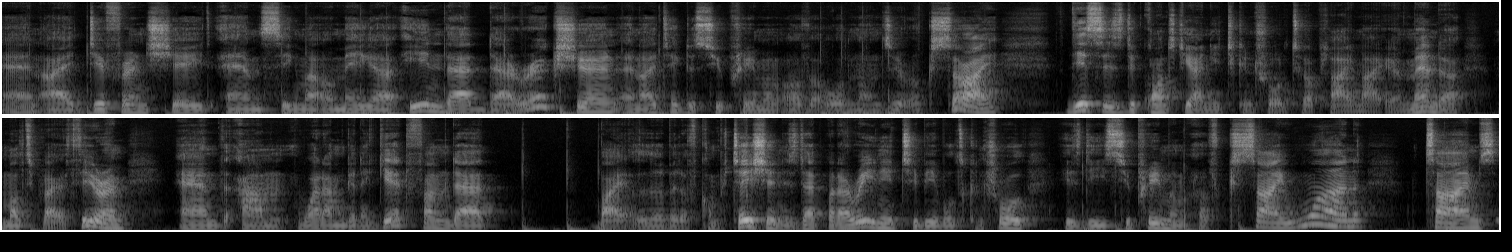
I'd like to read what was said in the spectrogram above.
and I differentiate m sigma omega in that direction and I take the supremum over all non-zero psi, this is the quantity I need to control to apply my Hörmander multiplier theorem. And um, what I'm going to get from that by a little bit of computation is that what I really need to be able to control is the supremum of psi 1 times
